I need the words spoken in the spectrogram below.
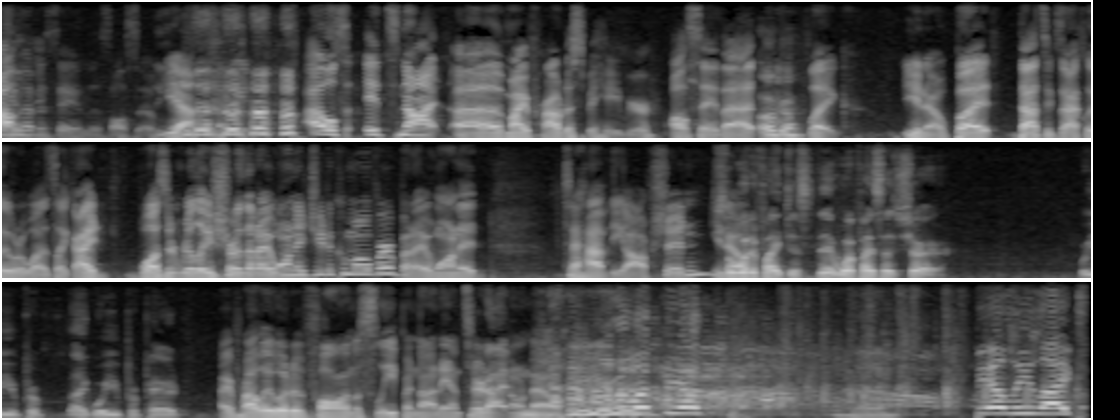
I'll have a say in this also. Yeah. I'll, it's not uh, my proudest behavior. I'll say that. Okay. Like, you know, but that's exactly what it was. Like, I wasn't really sure that I wanted you to come over, but I wanted to have the option. You so know, what if I just did? What if I said sure? Were you pre- like were you prepared? I probably would have fallen asleep and not answered. I don't know. you would left me out. Billy likes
